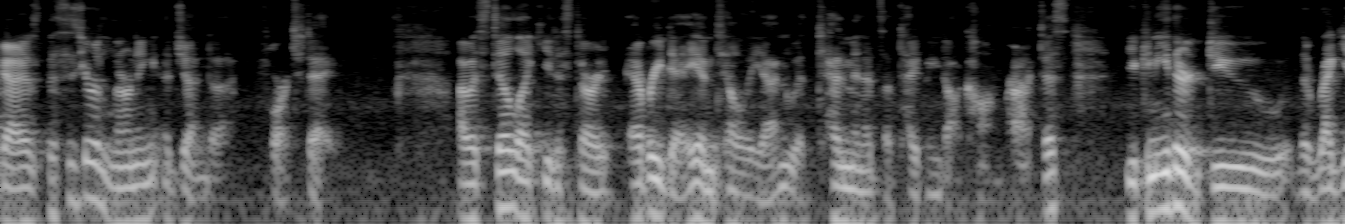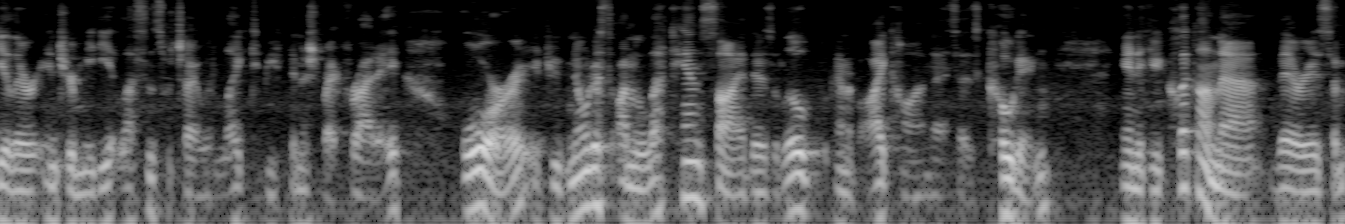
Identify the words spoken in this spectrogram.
guys. This is your learning agenda for today. I would still like you to start every day until the end with 10 minutes of typing.com practice. You can either do the regular intermediate lessons, which I would like to be finished by Friday, or if you've noticed on the left hand side, there's a little kind of icon that says coding. And if you click on that, there is some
